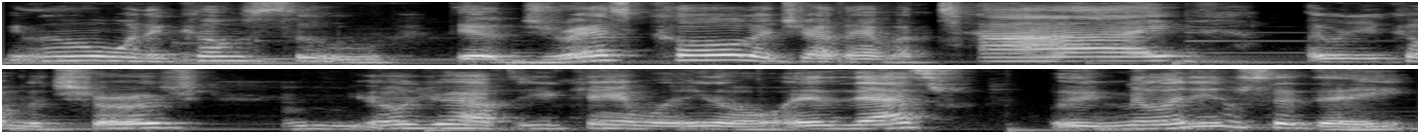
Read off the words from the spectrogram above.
You know when it comes to their dress code that you have to have a tie when you come to church. Mhm. You know you have to you can't you know and that's the millennials today.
